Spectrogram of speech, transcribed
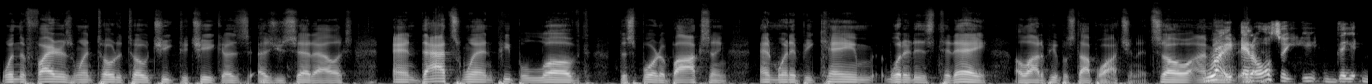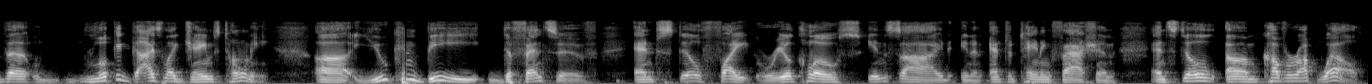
when the fighters went toe to toe, cheek to cheek, as as you said, Alex. And that's when people loved the sport of boxing. And when it became what it is today, a lot of people stop watching it. So I mean, right, it- and also the the look at guys like James Toney. Uh, you can be defensive and still fight real close inside in an entertaining fashion, and still um, cover up well.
